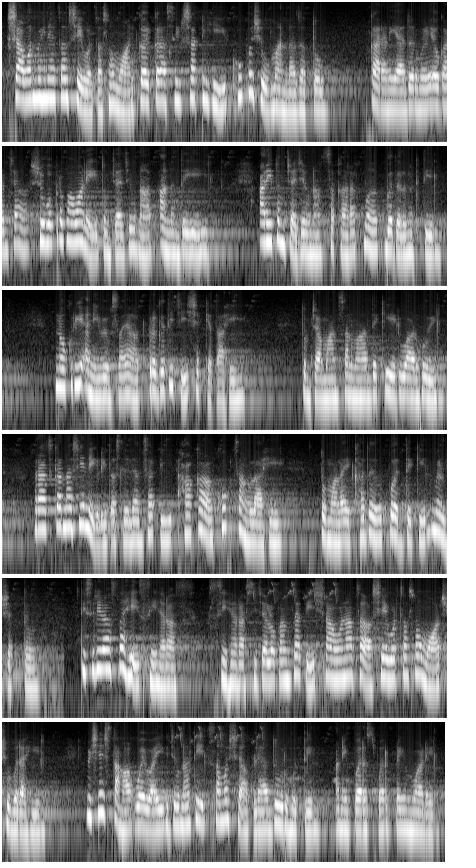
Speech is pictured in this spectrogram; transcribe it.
श्रावण महिन्याचा शेवटचा सोमवार कर्क राशीसाठीही खूप शुभ मानला जातो. कारण या दुर्मिळ योगांच्या शुभ प्रभावाने तुमच्या जीवनात आनंद येईल आणि तुमच्या जीवनात सकारात्मक बदल घडतील. नोकरी आणि व्यवसायात प्रगतीची शक्यता आहे. तुमच्या मानसन्मानात देखील वाढ होईल. राजकारणाशी निगडीत असलेल्यांसाठी हा काळ खूप चांगला आहे. तुम्हाला एखादं पद देखील मिळू शकतं. तिसरी रास आहे सिंहरास. सिंह राशीच्या लोकांसाठी श्रावणाचा शेवटचा सोमवार शुभ राहील. विशेषत वैवाहिक जीवनातील समस्या आपल्या दूर होतील आणि परस्पर प्रेम वाढेल.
